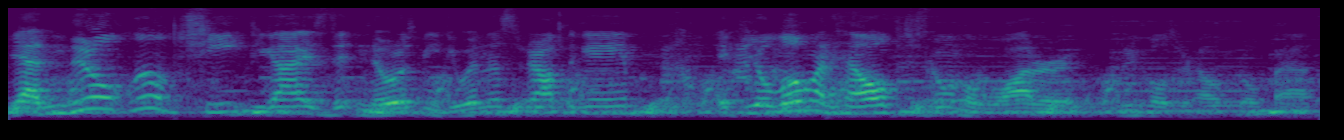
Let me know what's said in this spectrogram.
Yeah, little little cheat if you guys didn't notice me doing this throughout the game. If you're low on health, just go in the water. It refills your health real fast.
